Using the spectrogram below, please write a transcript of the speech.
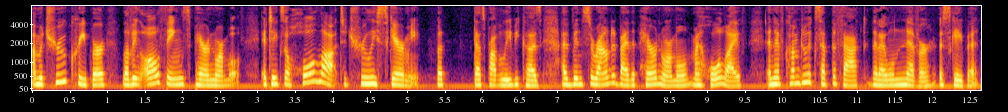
I'm a true creeper, loving all things paranormal. It takes a whole lot to truly scare me, but that's probably because I've been surrounded by the paranormal my whole life and have come to accept the fact that I will never escape it.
